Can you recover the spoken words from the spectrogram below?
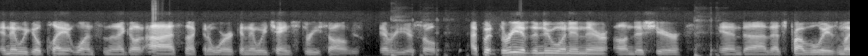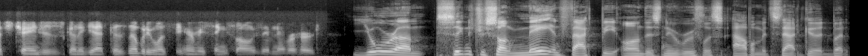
and then we go play it once, and then I go, ah, that's not going to work, and then we change three songs every year. So I put three of the new one in there on this year, and uh, that's probably as much change as it's going to get because nobody wants to hear me sing songs they've never heard. Your um, signature song may, in fact, be on this new Ruthless album. It's that good. But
